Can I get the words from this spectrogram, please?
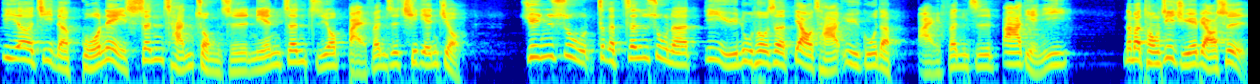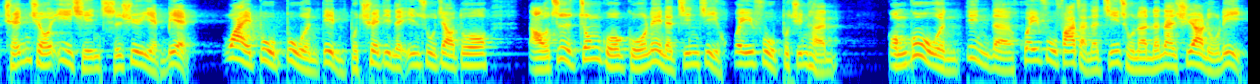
第二季的国内生产总值年增只有百分之七点九，均数这个增速呢低于路透社调查预估的百分之八点一。那么统计局也表示，全球疫情持续演变，外部不稳定、不确定的因素较多，导致中国国内的经济恢复不均衡，巩固稳定的恢复发展的基础呢仍然需要努力，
